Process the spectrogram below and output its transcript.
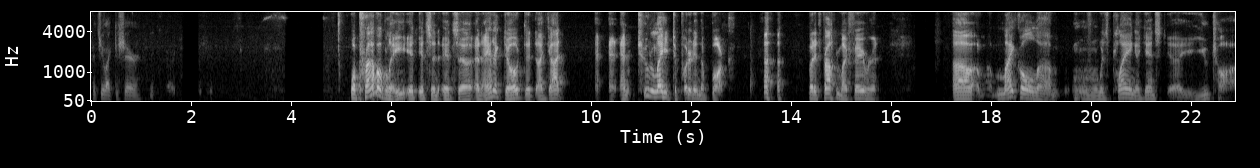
that you like to share? Well, probably it, it's an it's a, an anecdote that I got, and, and too late to put it in the book, but it's probably my favorite. Uh, Michael um, was playing against uh, Utah,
